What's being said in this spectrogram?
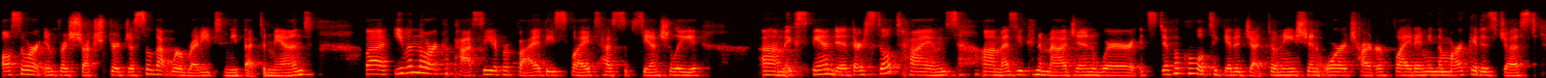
also our infrastructure just so that we're ready to meet that demand. But even though our capacity to provide these flights has substantially um, expanded, there's still times, um, as you can imagine, where it's difficult to get a jet donation or a charter flight. I mean, the market is just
